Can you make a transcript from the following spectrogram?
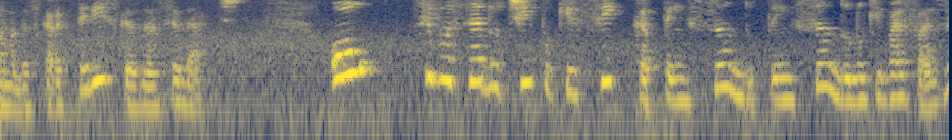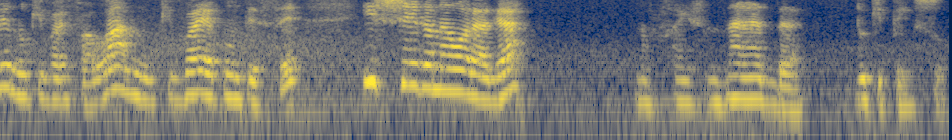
é uma das características da ansiedade. Ou se você é do tipo que fica pensando, pensando no que vai fazer, no que vai falar, no que vai acontecer e chega na hora H, não faz nada do que pensou.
